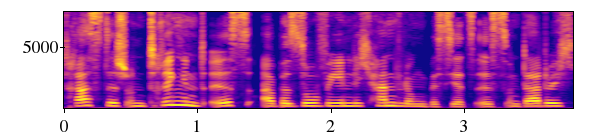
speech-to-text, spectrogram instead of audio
drastisch und dringend ist, aber so wenig Handlung bis jetzt ist. Und dadurch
